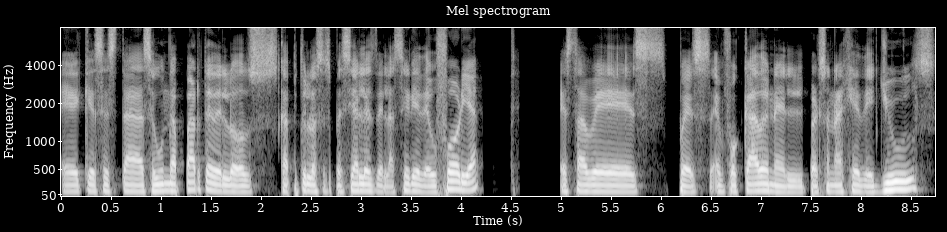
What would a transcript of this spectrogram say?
eh, que es esta segunda parte de los capítulos especiales de la serie de Euforia. Esta vez, pues, enfocado en el personaje de Jules,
